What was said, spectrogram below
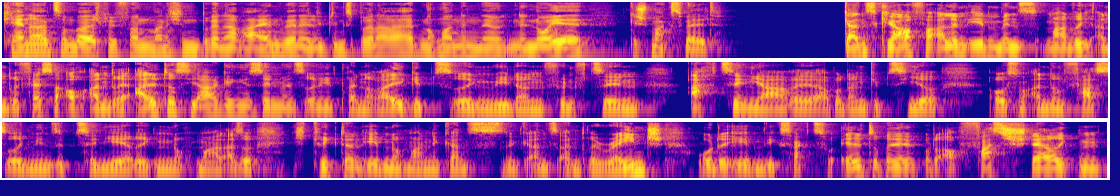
Kenner zum Beispiel von manchen Brennereien, wer eine Lieblingsbrennerei hat, nochmal eine, eine neue Geschmackswelt. Ganz klar, vor allem eben, wenn es mal wirklich andere Fässer, auch andere Altersjahrgänge sind, wenn es irgendwie Brennerei gibt's irgendwie dann 15, 18 Jahre, aber dann gibt's hier aus einem anderen Fass irgendwie einen 17-Jährigen nochmal. Also ich krieg dann eben nochmal eine ganz, eine ganz andere Range oder eben, wie gesagt, so ältere oder auch Fassstärken,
